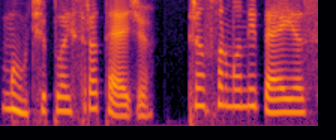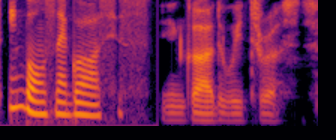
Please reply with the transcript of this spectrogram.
Múltipla Estratégia transformando ideias em bons negócios. In God we trust.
